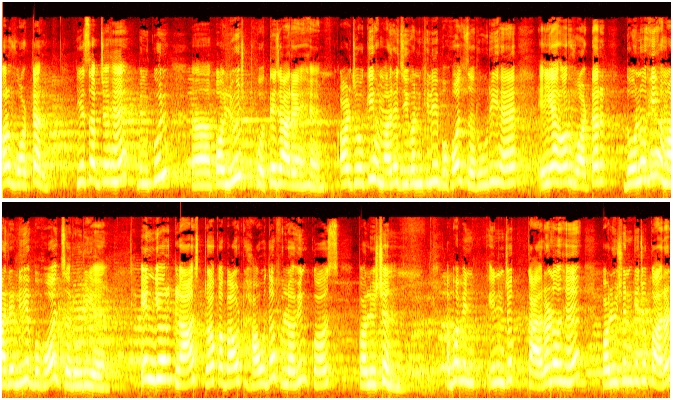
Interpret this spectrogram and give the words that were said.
और वाटर ये सब जो हैं, बिल्कुल पॉल्यूट होते जा रहे हैं और जो कि हमारे जीवन के लिए बहुत ज़रूरी है। एयर और वाटर दोनों ही हमारे लिए बहुत ज़रूरी है। In your class talk about how the following cause pollution अब हम इन इन जो कारणों हैं पॉल्यूशन के जो कारण,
